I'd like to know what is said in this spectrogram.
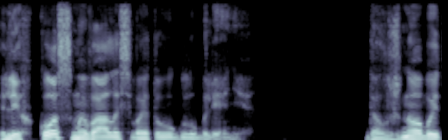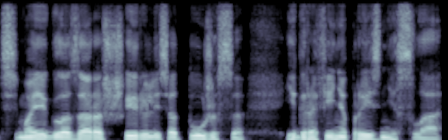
легко смывалось в это углубление. Должно быть, мои глаза расширились от ужаса, и графиня произнесла,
